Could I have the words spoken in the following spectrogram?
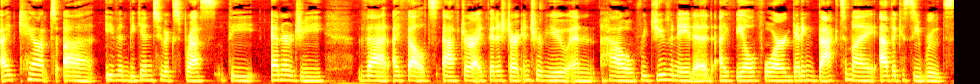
i can't uh, even begin to express the energy that i felt after i finished our interview and how rejuvenated i feel for getting back to my advocacy roots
